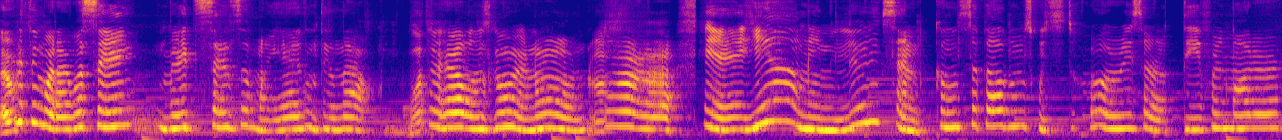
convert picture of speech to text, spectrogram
Everything what I was saying made sense in my head until now. What the hell is going on? yeah, yeah, I mean, lyrics and concept albums with stories are a different matter.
